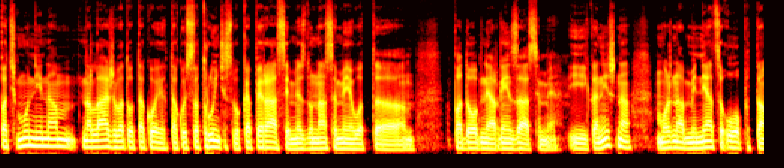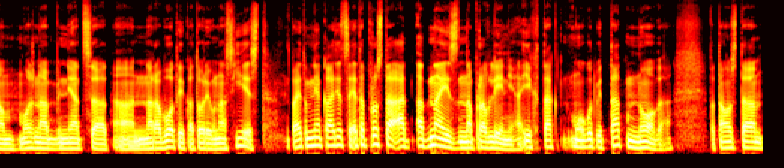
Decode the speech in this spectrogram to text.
почему не нам налаживать вот такое, такое сотрудничество, кооперация между нашими вот э, подобными организациями. И, конечно, можно обменяться опытом, можно обменяться э, наработкой, которые у нас есть. Поэтому, мне кажется, это просто одна из направлений. Их так могут быть так много. Потому что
